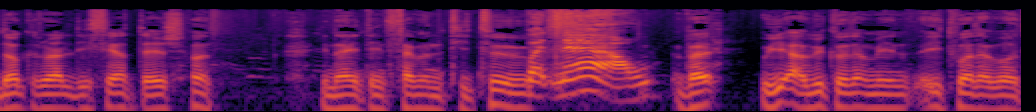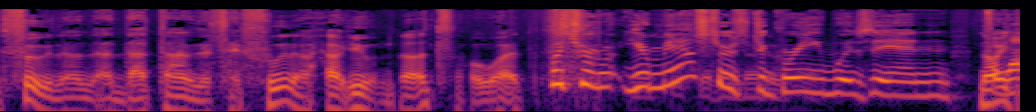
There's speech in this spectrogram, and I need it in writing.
doctoral dissertation in 1972. But now, But yeah, because I mean, it was about food, and at that time they say, "Food? Are you nuts or what?" but your your master's degree was in No, it was,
